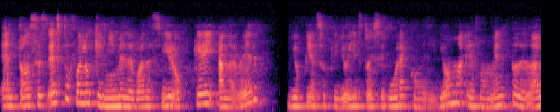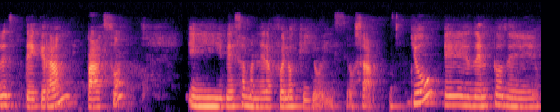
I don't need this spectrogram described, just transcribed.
Entonces, esto fue lo que a mí me debo decir, ok, Anabel, yo pienso que yo ya estoy segura con el idioma, es momento de dar este gran paso y de esa manera fue lo que yo hice. O sea, yo eh, dentro de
